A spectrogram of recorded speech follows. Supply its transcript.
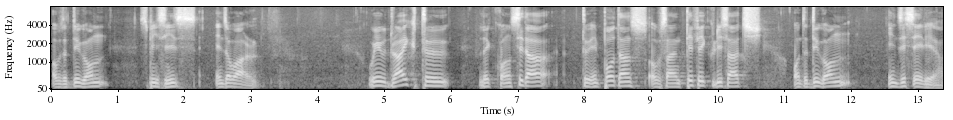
of the dugong species in the world. We would like to reconsider the importance of scientific research on the dugong in this area.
